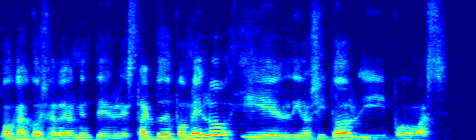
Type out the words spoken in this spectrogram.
poca cosa realmente. El extracto de pomelo y el inositol y poco más.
